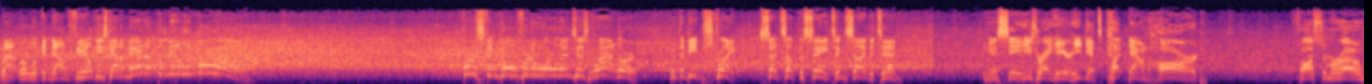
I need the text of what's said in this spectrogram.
Rattler looking downfield. He's got a man up the middle and Moreau. First and goal for New Orleans is Rattler with the deep strike. Sets up the Saints inside the 10. You're going to see he's right here. He gets cut down hard. Foster Moreau,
